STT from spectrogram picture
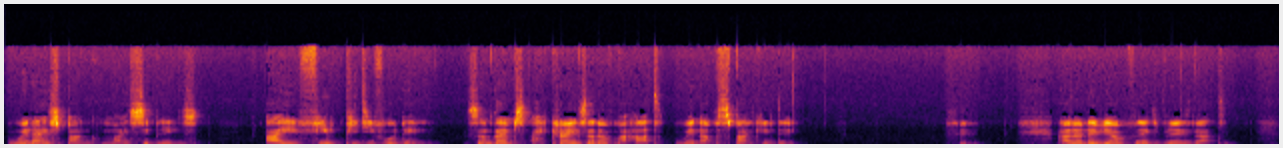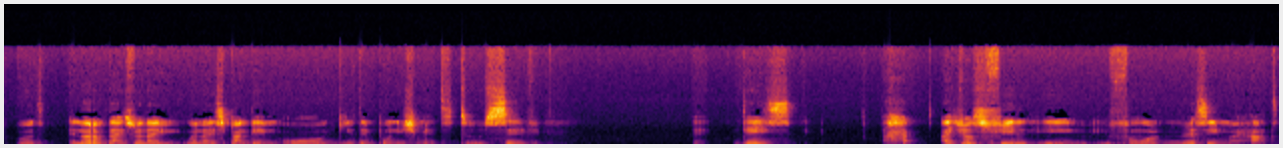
when I spank my siblings, I feel pity for them. Sometimes I cry inside of my heart when I'm spanking them. I don't know if you have experienced that, but a lot of times when I when I spank them or give them punishment to save, there is I just feel a, a form of mercy in my heart.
